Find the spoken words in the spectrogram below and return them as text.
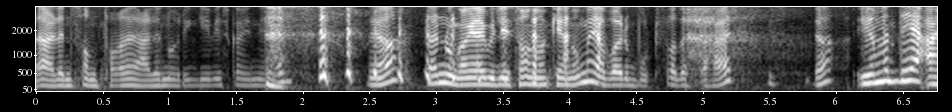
er det en samtale, eller er det Norge vi skal inn i her? Ja, det er noen ganger jeg blir litt sånn ok, nå må jeg bare bort fra dette her. Ja. Ja, men det er,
